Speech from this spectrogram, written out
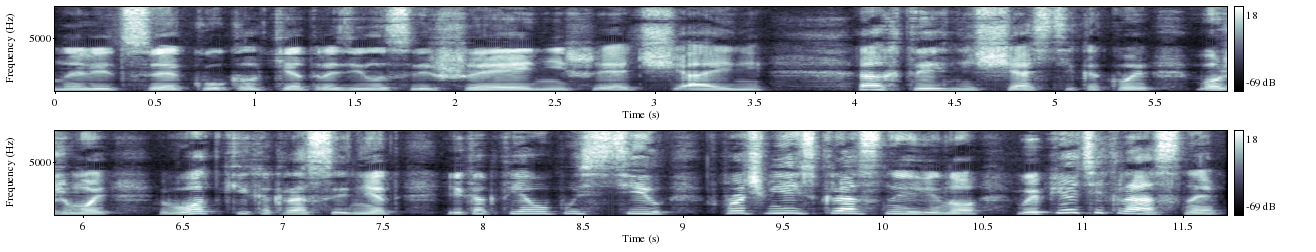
На лице куколки отразилось совершеннейшее отчаяние. «Ах ты, несчастье какое! Боже мой, водки как раз и нет, и как-то я упустил. Впрочем, есть красное вино. Вы пьете красное?»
